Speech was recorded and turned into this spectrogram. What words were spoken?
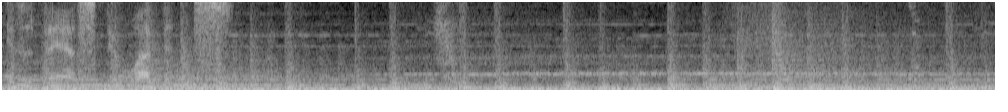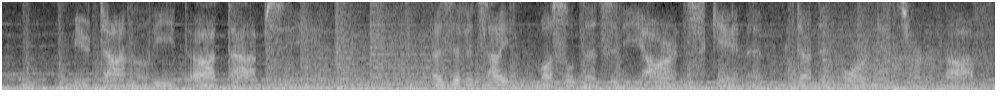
these advanced new weapons. Elite Autopsy. As if its heightened muscle density, hardened skin, and redundant organs weren't enough,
